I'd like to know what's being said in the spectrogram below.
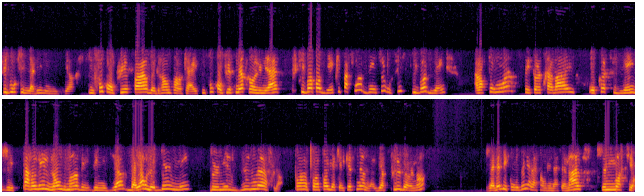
C'est vous qui l'avez, les médias. il faut qu'on puisse faire de grandes enquêtes. Il faut qu'on puisse mettre en lumière ce qui va pas bien. Puis parfois, bien sûr aussi, ce qui va bien. Alors pour moi, c'est un travail au quotidien. J'ai parlé longuement des, médias. D'ailleurs, le 2 mai 2019, là, pas, pas, pas il y a quelques semaines, là, il y a plus d'un an, j'avais déposé à l'Assemblée nationale une motion.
